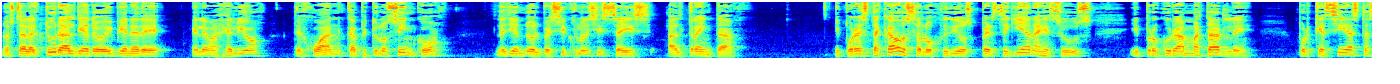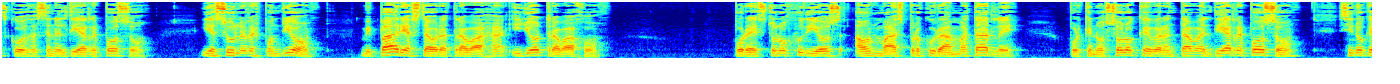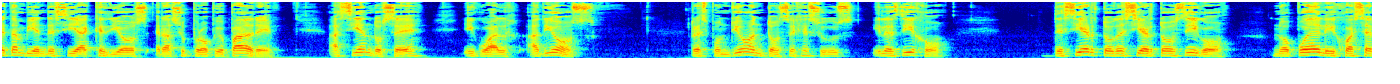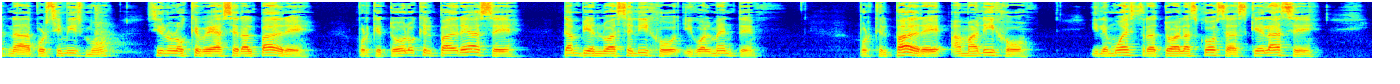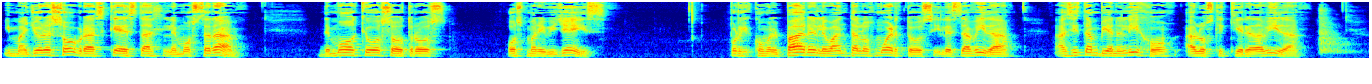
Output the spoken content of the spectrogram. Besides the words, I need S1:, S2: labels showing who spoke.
S1: Nuestra lectura al día de hoy viene de el Evangelio de Juan, capítulo 5, leyendo el versículo 16 al 30. Y por esta causa los judíos perseguían a Jesús y procuraban matarle, porque hacía estas cosas en el día de reposo. Y Jesús le respondió, Mi padre hasta ahora trabaja y yo trabajo. Por esto los judíos aún más procuraban matarle, porque no sólo quebrantaba el día de reposo, sino que también decía que Dios era su propio Padre, haciéndose igual a Dios. Respondió entonces Jesús y les dijo, De cierto, de cierto os digo, no puede el Hijo hacer nada por sí mismo, sino lo que ve hacer al Padre, porque todo lo que el Padre hace, también lo hace el Hijo igualmente. Porque el Padre ama al Hijo, y le muestra todas las cosas que él hace, y mayores obras que éstas le mostrará, de modo que vosotros os maravilléis. Porque como el Padre levanta a los muertos y les da vida, así también el Hijo a los que quiere da vida.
